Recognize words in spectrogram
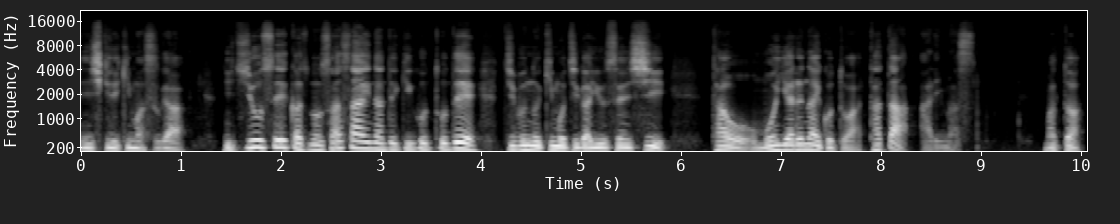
認識できますが日常生活の些細な出来事で自分の気持ちが優先し他を思いやれないことは多々あります。また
